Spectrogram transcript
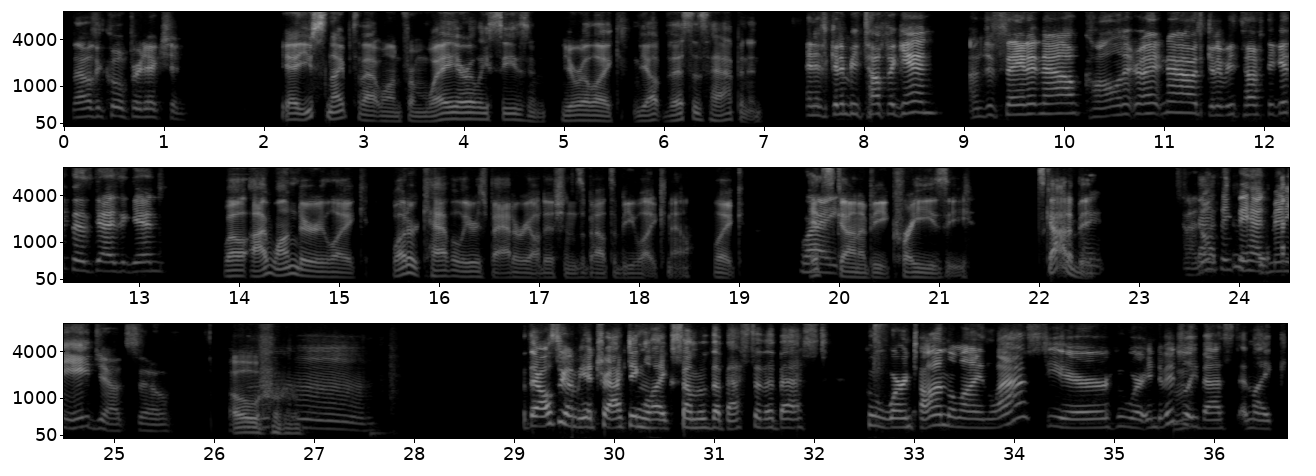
that was a cool prediction. Yeah, you sniped that one from way early season. You were like, "Yep, this is happening." And it's gonna be tough again. I'm just saying it now, calling it right now. It's gonna be tough to get those guys again. Well, I wonder, like, what are Cavaliers battery auditions about to be like now? Like, Right. it's gonna be crazy. It's gotta be. Right. I don't That's think they had many age outs, so Oh, Mm. But they're also going to be attracting like some of the best of the best who weren't on the line last year, who were individually best, and like,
